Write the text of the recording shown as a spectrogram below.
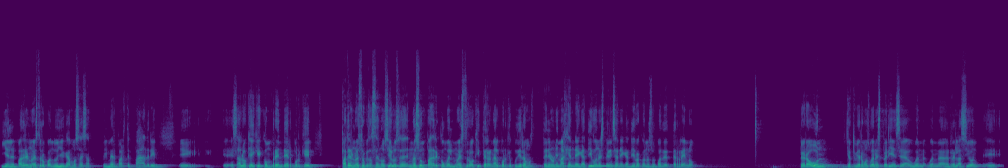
Y en el Padre Nuestro, cuando llegamos a esa primer parte, Padre, eh, es algo que hay que comprender porque Padre nuestro que estás en los cielos, no es un Padre como el nuestro aquí terrenal, porque pudiéramos tener una imagen negativa, una experiencia negativa con nuestro Padre terreno. Pero aún que tuviéramos buena experiencia o buena, buena relación, eh,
